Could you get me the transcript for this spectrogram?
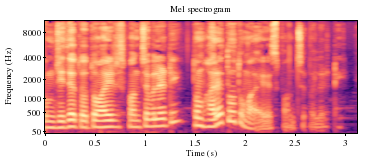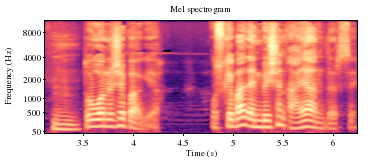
तुम जीते तो तुम्हारी रिस्पॉन्सिबिलिटी तुम हारे तो तुम्हारी रिस्पॉन्सिबिलिटी हम्म, तो वो ओनरशिप आ गया। उसके बाद एम्बिशन आया अंदर से।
